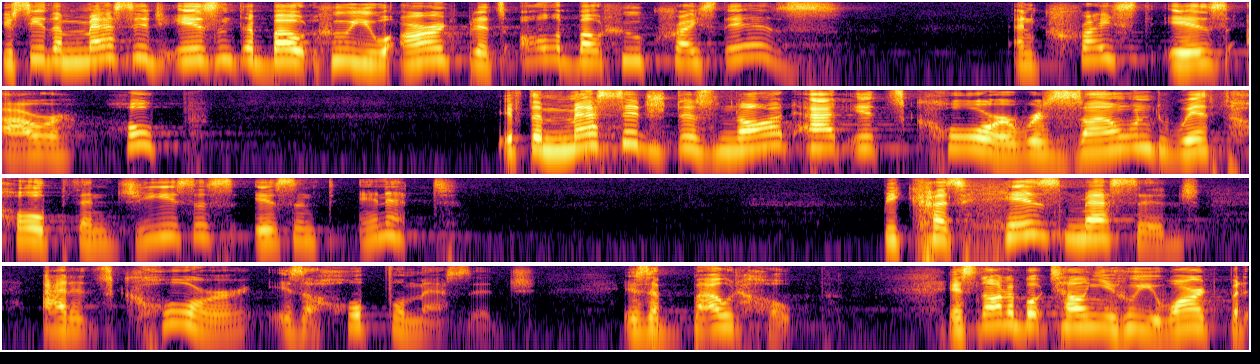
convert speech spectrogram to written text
You see, the message isn't about who you aren't, but it's all about who Christ is. And Christ is our. If the message does not at its core resound with hope, then Jesus isn't in it. Because his message at its core is a hopeful message, is about hope. It's not about telling you who you aren't, but,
